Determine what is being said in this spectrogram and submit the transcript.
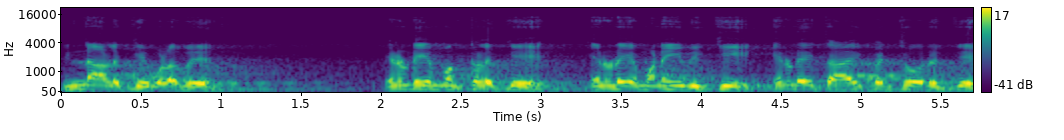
இந்நாளுக்கு இவ்வளவு. என்னுடைய மக்களுக்கு என்னுடைய மனைவிக்கு என்னுடைய தாய் பெற்றோருக்கு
